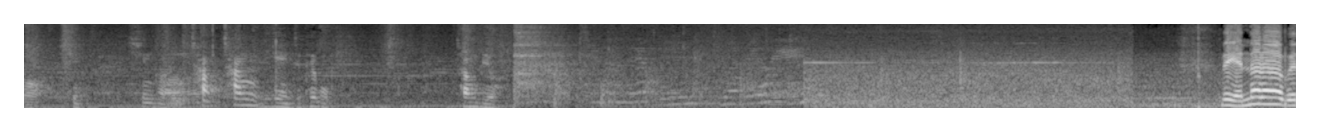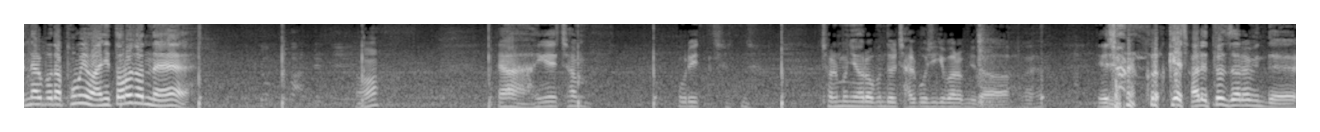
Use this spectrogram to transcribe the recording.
어, 신, 신가. 창, 창, 이게 이제 태국. 창비어. 근데 옛날, 옛날보다 폼이 많이 떨어졌네. 어? 야, 이게 참, 우리 젊은이 여러분들 잘 보시기 바랍니다. 예전에 그렇게 잘했던 사람인데,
